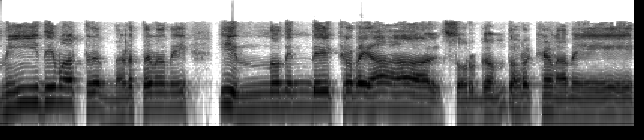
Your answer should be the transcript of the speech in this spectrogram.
നീതി മാത്രം നടത്തണമേ. ഇന്നു നിന്റെ കൃപയാൽ സ്വർഗം തുറക്കണമേ.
